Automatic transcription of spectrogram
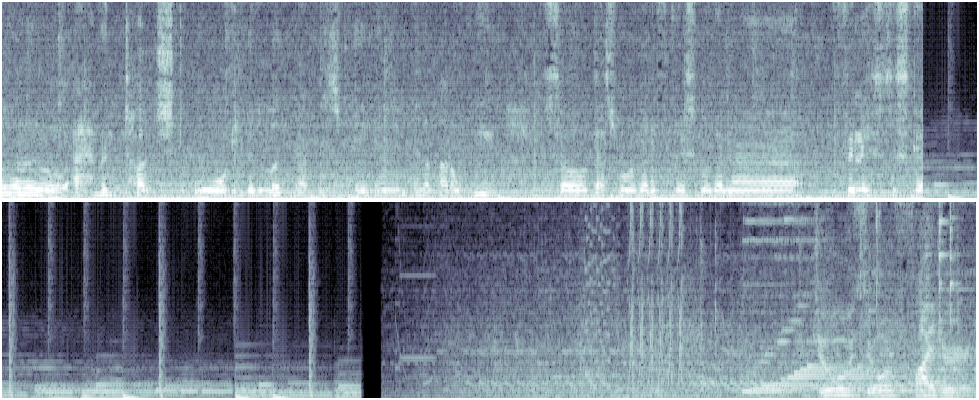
Hello, I haven't touched or even looked at this painting in about a week. So that's what we're gonna finish. We're gonna finish the sketch. Choose your fighter.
